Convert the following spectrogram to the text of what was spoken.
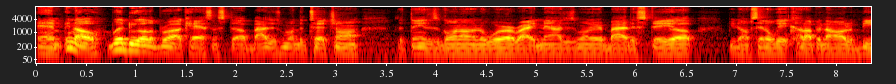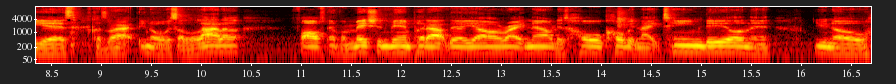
and you know we'll do other broadcasts and stuff but i just wanted to touch on the things that's going on in the world right now. I just want everybody to stay up you know i'm saying? Don't get caught up in all the bs because like you know it's a lot of false information being put out there y'all right now this whole covid-19 deal and you know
